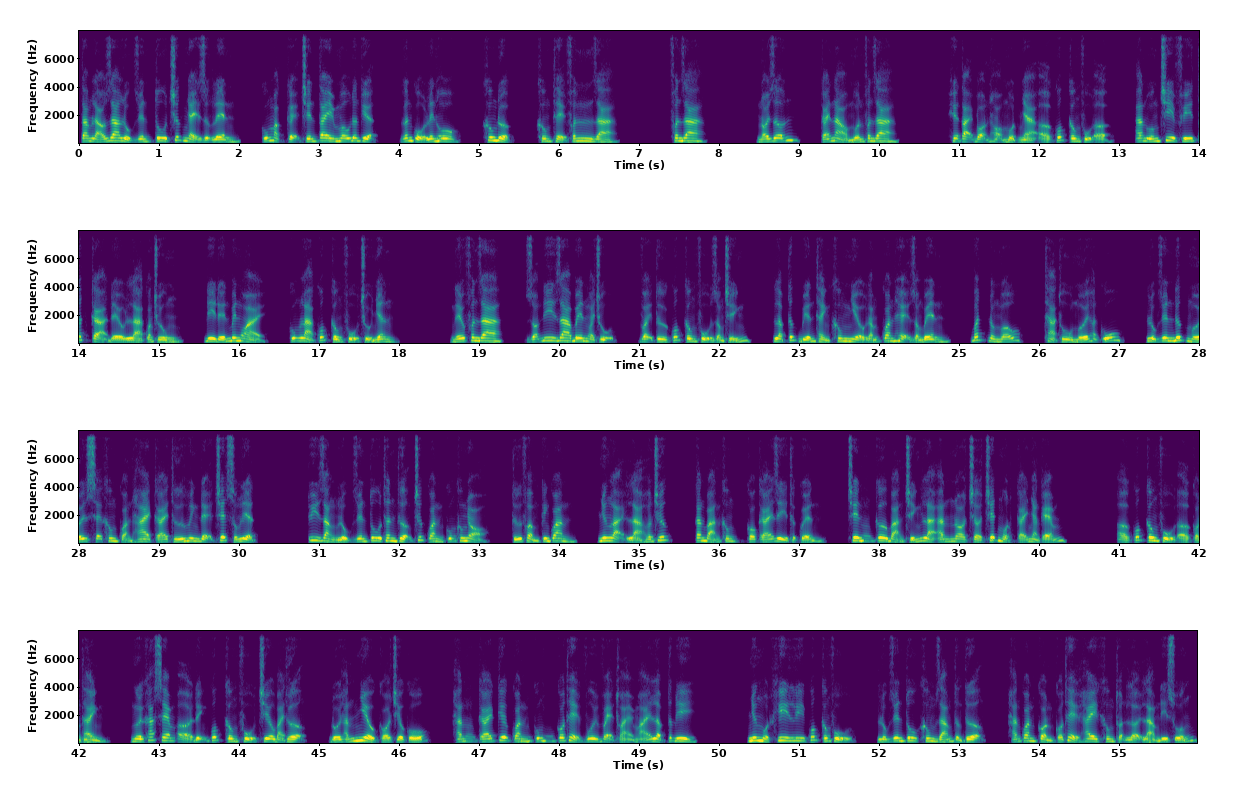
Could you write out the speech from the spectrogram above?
Tam lão gia lục duyên tu trước nhảy dựng lên, cũng mặc kệ trên tay mẫu đơn kiện, gân cổ lên hô, không được, không thể phân ra. Phân ra. Nói giỡn, cái nào muốn phân ra. Hiện tại bọn họ một nhà ở quốc công phủ ở, ăn uống chi phí tất cả đều là quan trung, đi đến bên ngoài, cũng là quốc công phủ chủ nhân. Nếu phân ra, dọn đi ra bên ngoài trụ, vậy từ quốc công phủ dòng chính, lập tức biến thành không nhiều lắm quan hệ dòng bên, bất đồng mẫu, thả thù mới hận cũ, Lục Duyên Đức mới sẽ không quản hai cái thứ huynh đệ chết sống liệt. Tuy rằng Lục Duyên tu thân thượng chức quan cũng không nhỏ, tứ phẩm kinh quan, nhưng lại là hơn trước, căn bản không có cái gì thực quyền, trên cơ bản chính là ăn no chờ chết một cái nhàn kém. Ở quốc công phủ ở con thành, người khác xem ở định quốc công phủ chiêu bài thượng, đối hắn nhiều có chiếu cố, hắn cái kia quan cũng có thể vui vẻ thoải mái lập tức đi. Nhưng một khi ly quốc công phủ, Lục Duyên Tu không dám tưởng tượng, hắn quan còn có thể hay không thuận lợi làm đi xuống.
